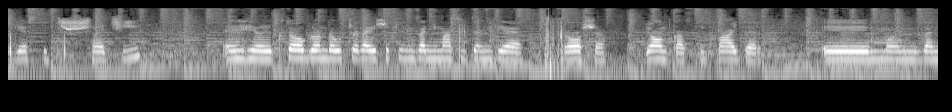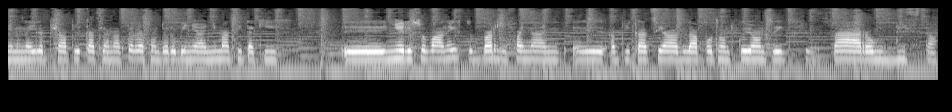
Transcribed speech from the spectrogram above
23. Yy, Kto oglądał wczorajszy film z animacji, ten wie. Proszę. Piątka, Stick Fighter. Yy, moim zdaniem najlepsza aplikacja na telefon do robienia animacji takich nierysowanych. To bardzo fajna yy, aplikacja dla początkujących. Zarąbista.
